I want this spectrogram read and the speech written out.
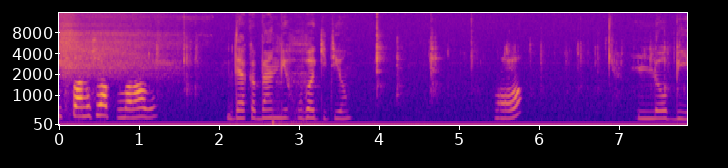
3 tane şey yaptım ben abi. Bir dakika ben bir huba gidiyorum. Neye? Lobby.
